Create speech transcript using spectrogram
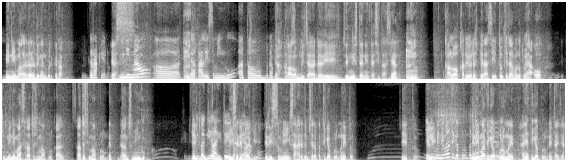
Minimal adalah dengan bergerak. bergerak ya dok. Yes. Minimal eh, tiga kali seminggu atau berapa Ya, kali kalau seminggu? bicara dari jenis dan intensitasnya, kalau kardiorespirasi itu kita menurut WHO itu minimal 150 kali 150 menit dalam seminggu. Oke, bisa gitu. dibagi lah itu ya bisa dok dibagi. ya. Jadi seminggu sehari itu bisa dapat 30 menit tuh. Gitu. Jadi Pilih- minimal 30 menit. minimal aja ya, 30 menit, hanya 30 menit aja.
